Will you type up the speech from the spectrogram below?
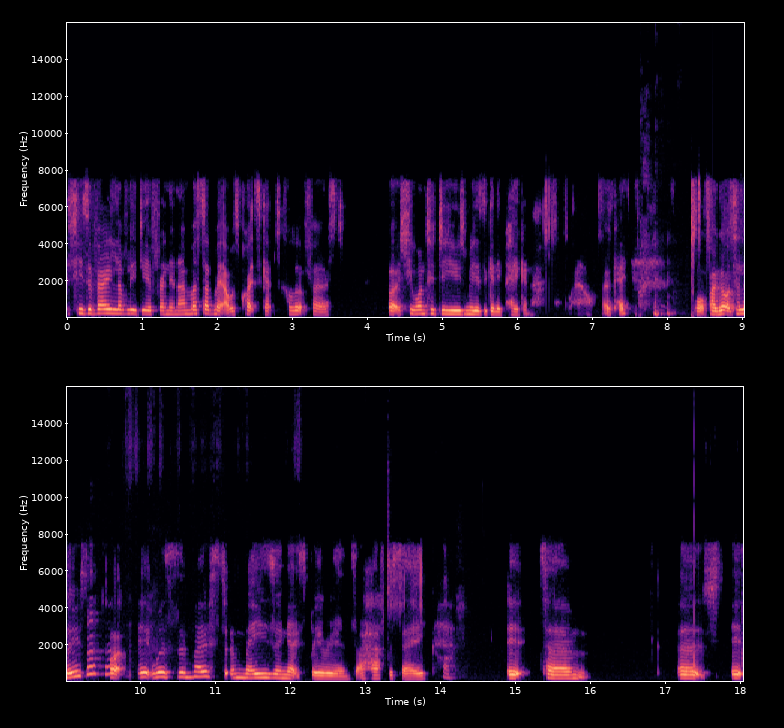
she's a very lovely dear friend, and I must admit I was quite skeptical at first, but she wanted to use me as a guinea pig, and I thought, wow, okay. what have I got to lose? but it was the most amazing experience, I have to say. Gosh. It um, uh, it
